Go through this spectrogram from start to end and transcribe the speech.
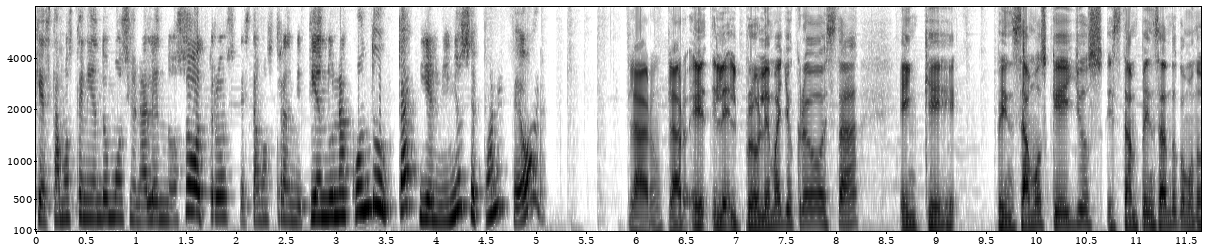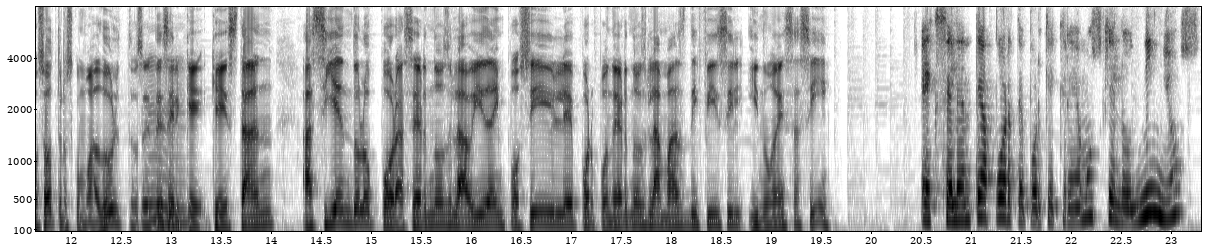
que estamos teniendo emocionales nosotros, estamos transmitiendo una conducta y el niño se pone peor. Claro, claro. El, problema yo creo está en que pensamos que ellos están pensando como nosotros, como adultos, es decir, que, que, están haciéndolo por hacernos la vida imposible, por ponernos la más difícil y no es así. Excelente aporte porque creemos que los niños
